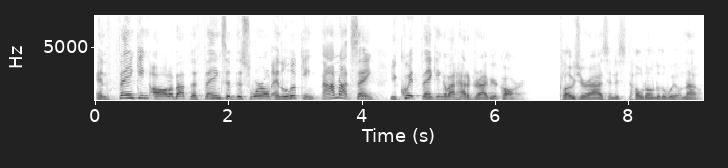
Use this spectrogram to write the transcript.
and thinking all about the things of this world and looking. Now, I'm not saying you quit thinking about how to drive your car, close your eyes and just hold on to the wheel. No,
